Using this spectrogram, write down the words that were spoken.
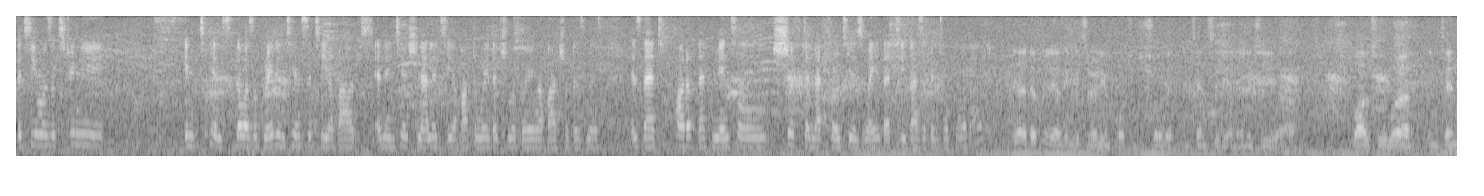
The team was extremely intense. There was a great intensity about and intentionality about the way that you were going about your business. Is that part of that mental shift and that Proteas way that you guys have been talking about? Yeah, definitely. I think it's really important to show that intensity and energy. Uh, whilst we were intent,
